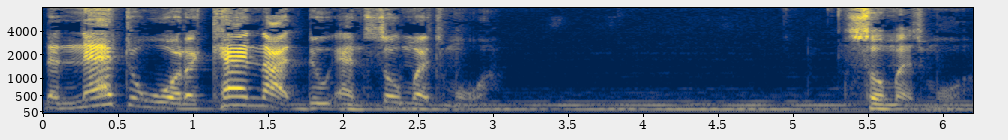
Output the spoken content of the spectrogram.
the natural water cannot do and so much more. So much more.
